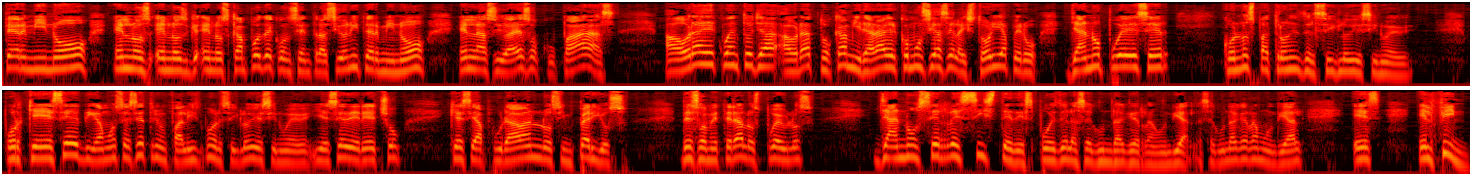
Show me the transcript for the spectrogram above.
terminó en los, en los, en los campos de concentración y terminó en las ciudades ocupadas. Ahora de cuento ya, ahora toca mirar a ver cómo se hace la historia, pero ya no puede ser con los patrones del siglo XIX, porque ese, digamos, ese triunfalismo del siglo XIX y ese derecho que se apuraban los imperios de someter a los pueblos, ya no se resiste después de la Segunda Guerra Mundial. La Segunda Guerra Mundial es el fin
